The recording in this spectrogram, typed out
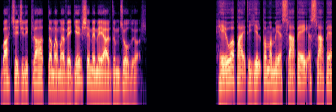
Bahçecilik rahatlamama ve gevşememe yardımcı oluyor. Havearbejde hjælper mig med at slappe af og slappe af.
